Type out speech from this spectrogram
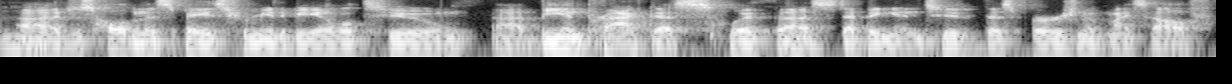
mm-hmm. uh, just holding the space for me to be able to uh, be in practice with uh, stepping into this version of myself.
